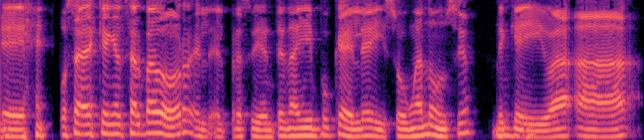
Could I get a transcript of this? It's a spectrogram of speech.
Eh, pues sabes que en El Salvador el, el, presidente Nayib Bukele hizo un anuncio de que iba a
